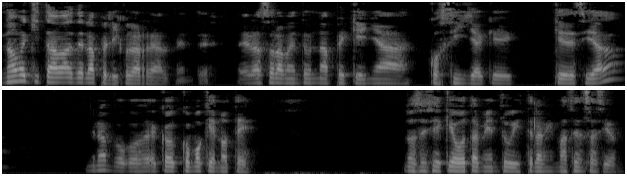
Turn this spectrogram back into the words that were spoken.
no me quitaba de la película realmente. Era solamente una pequeña cosilla que, que decía, ah, mira un poco, eh, como que noté. No sé si es que vos también tuviste la misma sensación.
